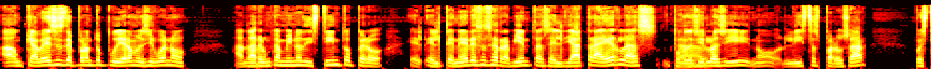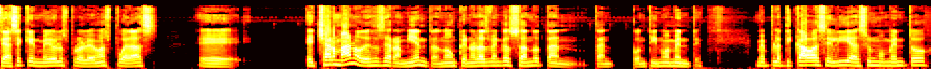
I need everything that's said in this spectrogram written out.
Aunque a veces de pronto pudiéramos decir, bueno, agarré un camino distinto, pero el, tener esas herramientas, el ya traerlas, por decirlo así, ¿no? Listas para usar, pues te hace que en medio de los problemas puedas eh, echar mano de esas herramientas, ¿no? Aunque no las vengas usando tan, tan continuamente. Me platicabas, Eli, hace un momento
